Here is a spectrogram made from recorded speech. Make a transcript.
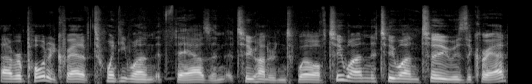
A reported crowd of 21,212. 21212 is the crowd.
